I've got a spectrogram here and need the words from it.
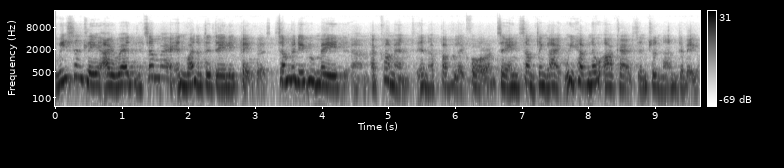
Recently, I read somewhere in one of the daily papers somebody who made um, a comment in a public forum saying something like, We have no archives in Trinidad and Tobago.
